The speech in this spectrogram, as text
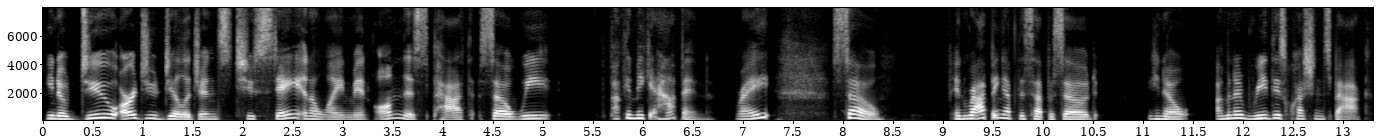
you know, do our due diligence to stay in alignment on this path so we fucking make it happen right? So, in wrapping up this episode, you know, I'm going to read these questions back.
